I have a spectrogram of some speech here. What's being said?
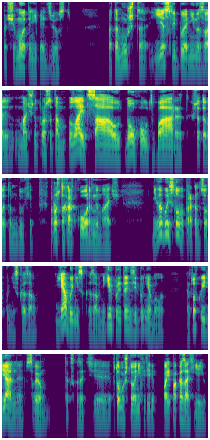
почему это не 5 звезд? Потому что если бы они назвали матч, ну просто там Lights Out, No Holds Barred, что-то в этом духе, просто хардкорный матч, никто бы и слова про концовку не сказал. Я бы не сказал, никаких претензий бы не было. Концовка идеальная в своем, так сказать, э, в том, что они хотели показать ею.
